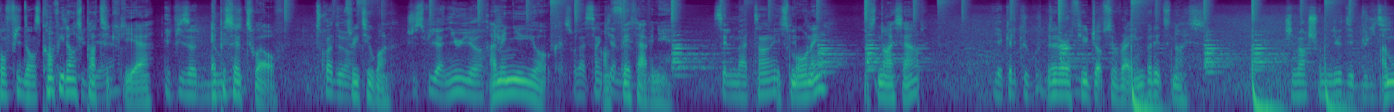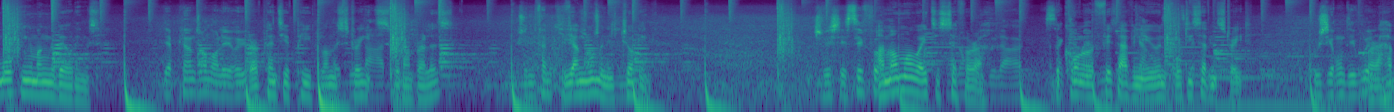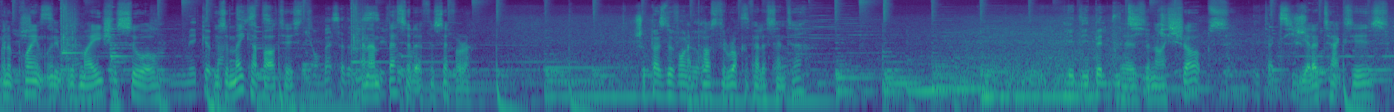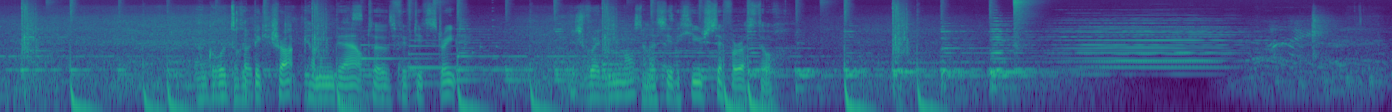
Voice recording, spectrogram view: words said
Confidence, Confidence particulière, Épisode 12. episode 12. 3, 2, 3, 2, 1. Je suis à New York, I'm in New York, sur la on 5e 5th Avenue. C'est le matin, il, It's fait- morning, it's nice out. il y a quelques gouttes de There are a few drops of rain, but it's nice. Je marche au milieu des buildings. I'm walking among the buildings. Il y a plein de gens dans les rues. There are plenty of people on the streets with umbrellas. Une jeune femme A qui fait young woman is jogging. Je vais chez Sephora. I'm on my way to à Sephora, at the 5e corner of 5th Avenue and 47e 47th Street, where I have an appointment with Myiesha Sewell, who's a makeup artist et ambassadrice an ambassador for Sephora. Je passe devant I pass the Rockefeller Center. Il y a des belles There's the nice shops, yellow taxis, there's a big truck coming out of 50th Street, Et je vois l'immense and I see the huge Sephora store.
